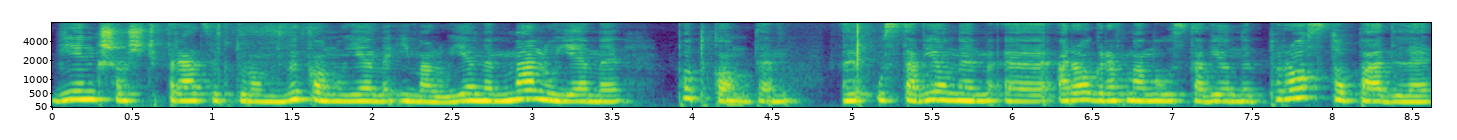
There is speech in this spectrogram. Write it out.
Większość pracy, którą wykonujemy i malujemy, malujemy pod kątem y, ustawionym. y, Aerograf mamy ustawiony prostopadle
